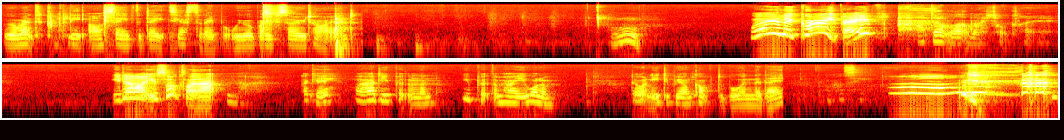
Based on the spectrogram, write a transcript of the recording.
we were meant to complete our save the dates yesterday, but we were both so tired. Ooh. Well, you look great, babe. I don't like my socks like this. You don't like your socks like that? No. Okay, well, how do you put them then? You put them how you want them. I Don't want you to be uncomfortable in the day. I can't see. Oh, oh,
